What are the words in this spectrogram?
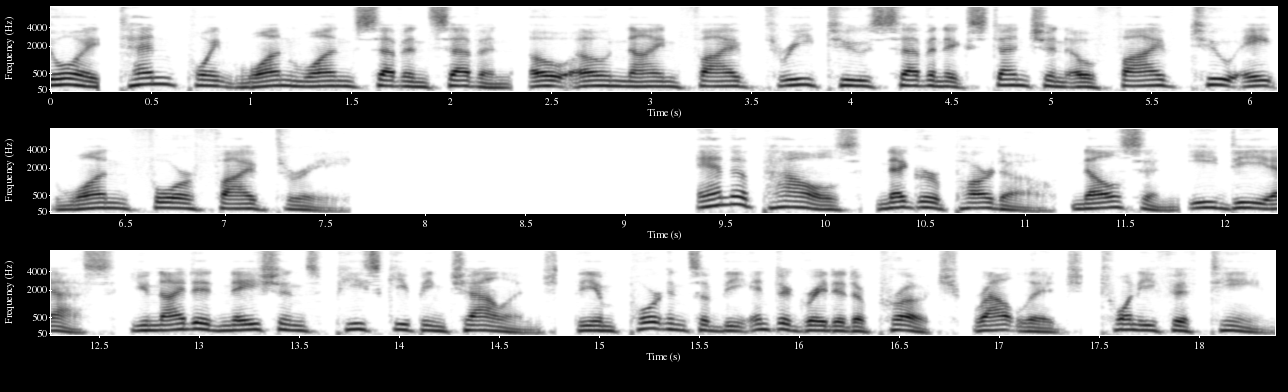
doi 10.1177/00953227 extension 05281453 Anna Powles, Negar Partow, Nelson eds, United Nations Peacekeeping Challenge, The Importance of the Integrated Approach, Routledge, 2015.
